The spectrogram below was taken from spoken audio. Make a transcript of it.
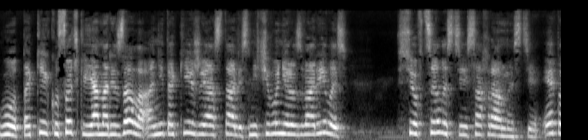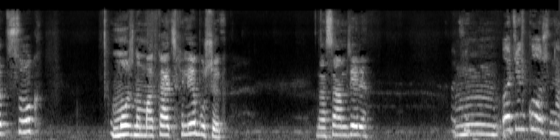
Вот, такие кусочки я нарезала, они такие же и остались, ничего не разварилось, все в целости и сохранности. Этот сок можно макать хлебушек, на самом деле. Очень, очень вкусно.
